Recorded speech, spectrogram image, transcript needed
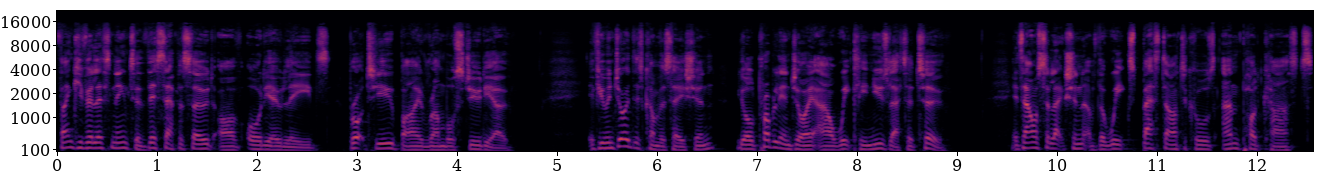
Thank you for listening to this episode of Audio Leads, brought to you by Rumble Studio. If you enjoyed this conversation, you'll probably enjoy our weekly newsletter too. It's our selection of the week's best articles and podcasts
